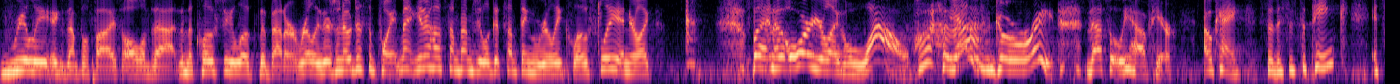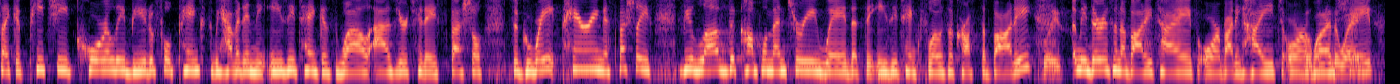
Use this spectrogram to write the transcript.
really exemplifies all of that. And the closer you look, the better. Really, there's no disappointment. You know how sometimes you look at something really closely and you're like, eh. but, or you're like, wow, that is great. That's what we have here. Okay, so this is the pink. It's like a peachy, corally, beautiful pink. So we have it in the Easy Tank as well as your today's special. It's a great pairing, especially if, if you love the complementary way that the Easy Tank flows across the body. Please. I mean, there isn't a body type or body height or oh, one shape. Way,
